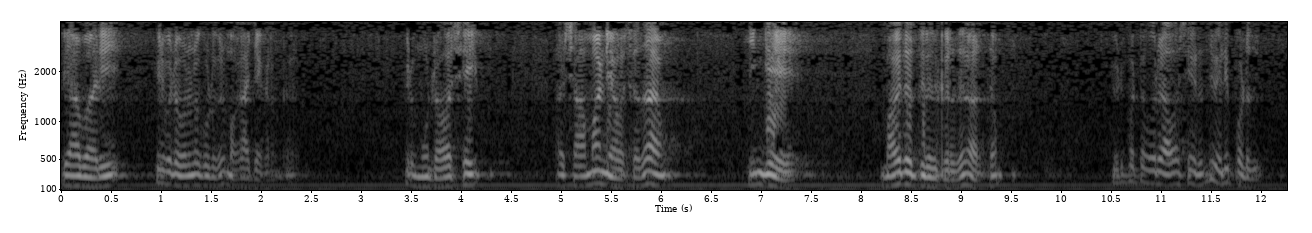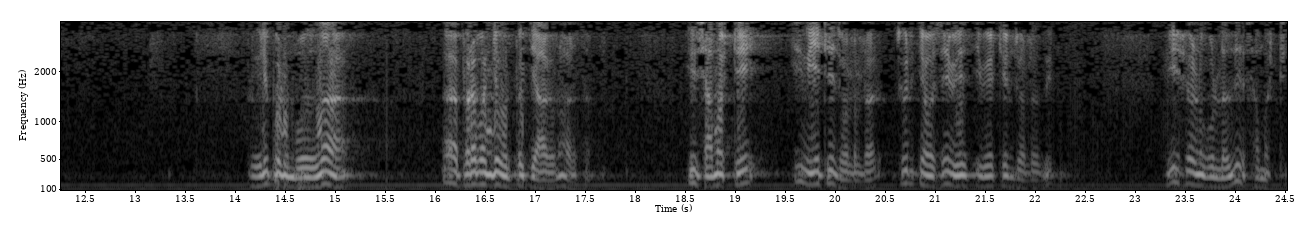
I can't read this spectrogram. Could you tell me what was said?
வியாபாரி இப்படிப்பட்ட உணர்வு கொடுக்குற மகாஜகரம் இது மூன்று அவசை அது சாமானிய அவசை தான். இங்கே மகதத்தில் இருக்கிறது அர்த்தம். இப்படிப்பட்ட ஒரு அவசியம் இருந்து வெளிப்படுது. வெளிப்படும் போதுதான் பிரபஞ்ச உற்பத்தி ஆகணும் அர்த்தம். இது சமஷ்டி இது வேற்றின்னு சொல்றார். சுருத்தி அவசியம் வேஸ்தி வேற்றின்னு சொல்றது. ஈஸ்வரனுக்கு உள்ளது சமஷ்டி.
